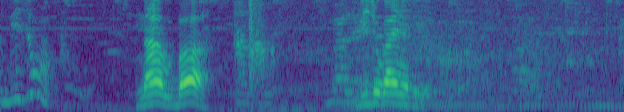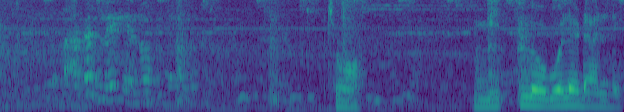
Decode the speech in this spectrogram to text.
બીજું ના બ. બીજું કાંઈ નથી. જો. મિત્રો બોલે ડાલની.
